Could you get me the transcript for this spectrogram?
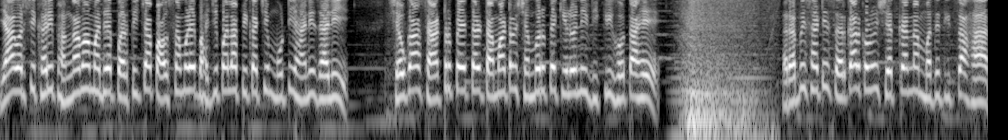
यावर्षी खरीप हंगामामध्ये परतीच्या पावसामुळे भाजीपाला पिकाची मोठी हानी झाली. शेवगा साठ रुपये तर टमाटर शंभर रुपये किलोनी विक्री होत आहे. रबीसाठी सरकारकडून शेतकऱ्यांना मदतीचा हात.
